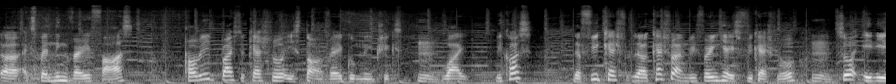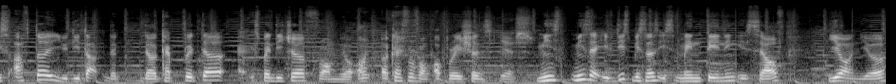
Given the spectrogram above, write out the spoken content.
uh, expanding very fast, probably price to cash flow is not a very good matrix. Mm. Why? Because the free cash the cash flow I'm referring here is free cash flow. Mm. So it is after you deduct the, the capital expenditure from your uh, cash flow from operations. yes Means means that if this business is maintaining itself, year on year,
